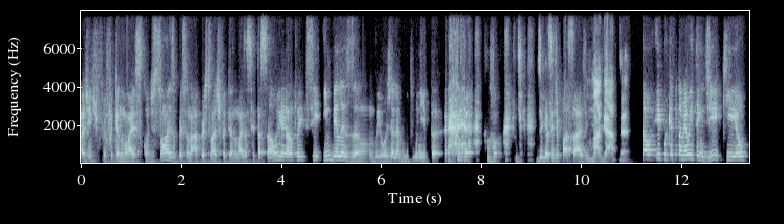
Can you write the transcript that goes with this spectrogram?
a gente eu fui tendo mais condições, o person a personagem foi tendo mais aceitação e ela foi se embelezando e hoje ela é muito bonita. Diga-se de passagem. Uma gata. Então, e porque também eu entendi que eu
